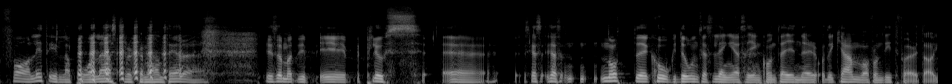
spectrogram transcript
farligt illa påläst för att kunna hantera det här. Det är som att det är plus, eh, ska, ska, något eh, kokdon ska slängas i en container och det kan vara från ditt företag.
